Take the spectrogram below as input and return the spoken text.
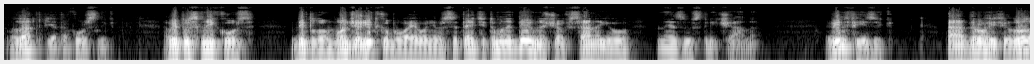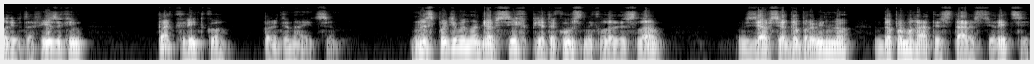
Влад п'ятокурсник, випускний курс, диплом, отже, рідко буває в університеті, тому не дивно, що Оксана його не зустрічала. Він фізик, а дороги філологів та фізиків так рідко перетинаються. Несподівано для всіх п'ятикурсник Владислав взявся добровільно допомагати старості Риці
